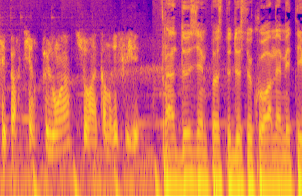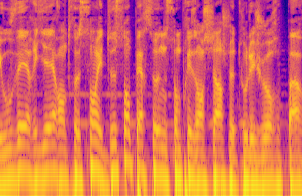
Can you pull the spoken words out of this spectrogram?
c'est partir plus loin sur un camp de réfugiés. Un deuxième poste de secours a même été ouvert hier. Entre 100 et 200 personnes sont prises en charge tous les jours par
